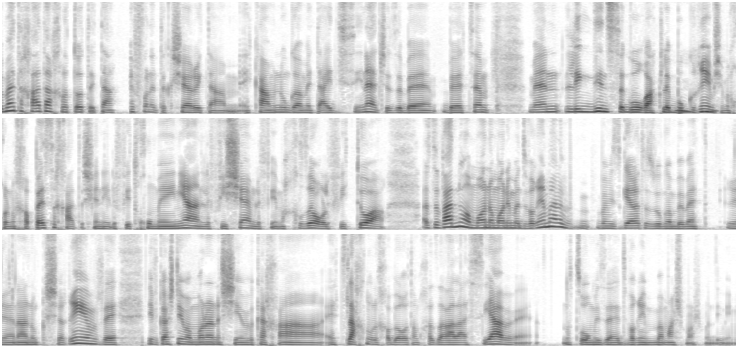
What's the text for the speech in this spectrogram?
ובאמת אחת ההחלטות הייתה איפה נתקשר איתם. הקמנו גם את IDC.NET, שזה בעצם מעין לינקדאין סגור רק לבוגרים, שהם יכולים לחפש אחד את השני לפי תחומי עניין, לפי שם, לפי מחזור, לפי תואר. אז עבדנו המון המון עם הדברים האלה, ובמסגרת הזו גם באמת רעננו קשרים, ונפגשתי עם המון אנשים, וככה הצלחנו לחבר אותם חזרה לעשייה, ונוצרו מזה דברים ממש ממש מדהימים.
